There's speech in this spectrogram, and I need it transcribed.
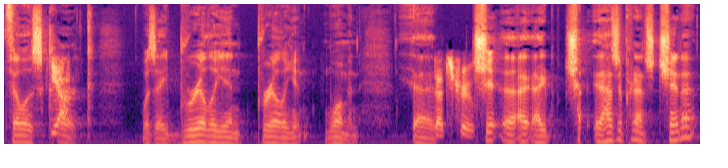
Phyllis Kirk yeah. was a brilliant, brilliant woman. Uh, That's true. Uh, I, I, ch- how's it pronounced? China.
